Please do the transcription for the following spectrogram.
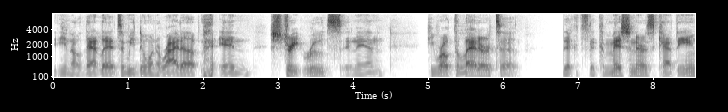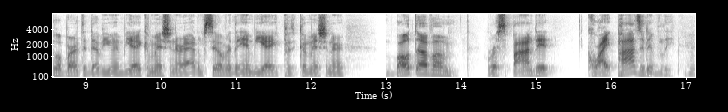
you know that led to me doing a write up in Street Roots, and then he wrote the letter to the, the commissioners, Cathy Engelbert, the WNBA commissioner, Adam Silver, the NBA p- commissioner. Both of them responded quite positively. Mm-hmm.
